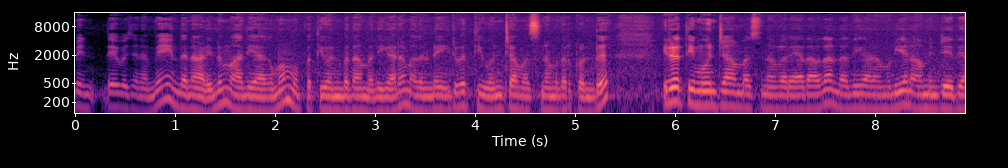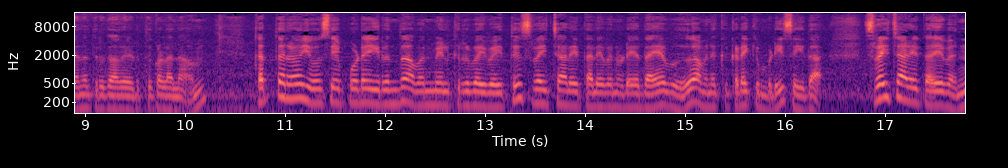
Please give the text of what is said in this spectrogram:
பின் தேவஜனமே இந்த நாளிலும் ஆதியாகமம் முப்பத்தி ஒன்பதாம் அதிகாரம் அதனுடைய இருபத்தி ஒன்றாம் வசனம் முதற்கொண்டு இருபத்தி மூன்றாம் வசனம் வரை அதாவது அந்த அதிகாரம் முடிய நாம் இன்றைய தியானத்திற்காக எடுத்துக்கொள்ளலாம். கத்தரோ யோசேப்போட இருந்து அவன் மேல் கிருபை வைத்து சிறைச்சாலை தலைவனுடைய தயவு அவனுக்கு கிடைக்கும்படி செய்தார். சிறைச்சாலை தலைவன்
